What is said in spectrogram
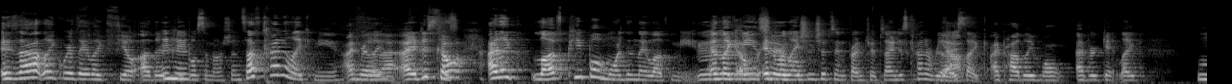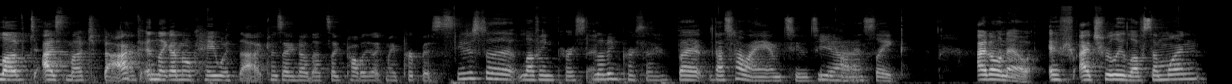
Is that like where they like feel other people's emotions? That's kind of like me. I feel Mm-hmm. Really? that. I just don't. I like love people more than they love me, and like Mm, me in too. relationships and friendships. I just kind of realized Yeah. like I probably won't ever get like loved as much back, and like I'm okay with that because I know that's like probably like my purpose. You're just a loving person. Loving person. But that's how I am too. To Yeah. be honest, like, I don't know if I truly love someone.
